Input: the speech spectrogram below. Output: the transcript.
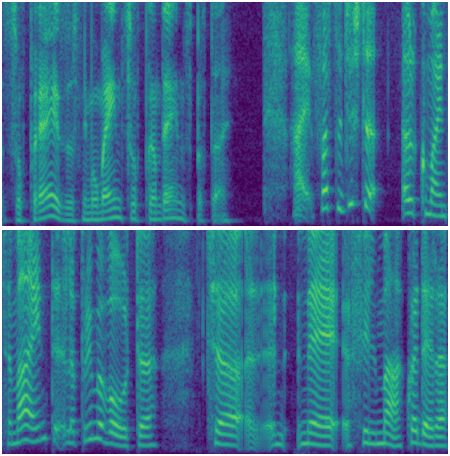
sorprese, nei momenti sorprendenti per te? Hai, forse giusto al cominciamento, la prima volta, che ne filma qua era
